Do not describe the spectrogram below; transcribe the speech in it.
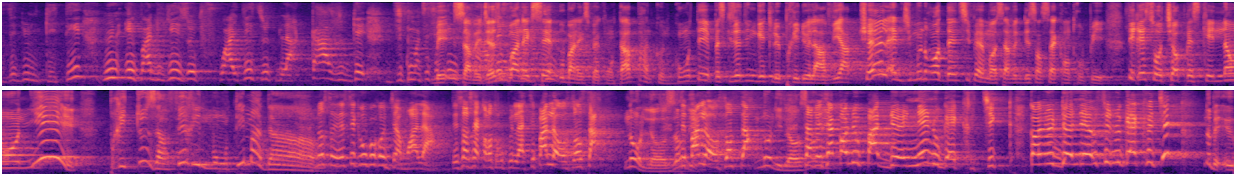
cisé d'une gaieté, d'une évaluer les autres foyers, les autres la case, dit comment c'est Mais ça veut dire que que ou un expert comptable, pas de compter. Parce qu'ils ont dit le prix de la vie actuelle, et du monde rentre dans un supermarché avec 250 roupies. Les restes sortir presque non, niais. Prix tous affaires, il monte, madame. Non, c'est qu'on peut dire moi là. 250 roupies là, c'est pas l'argent ça. Non, là, C'est pas l'argent ça. Non, l'argent, Ça veut dire qu'on nous pas donner, nous gagne critique. Quand nous donner aussi, nous gagne critique. Euh,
